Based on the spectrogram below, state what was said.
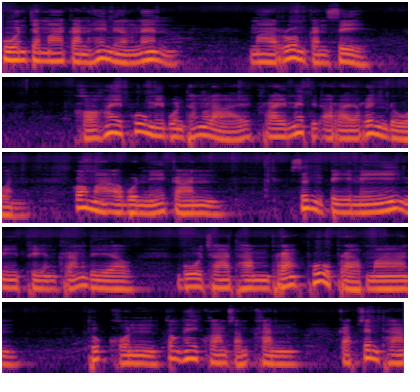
ควรจะมากันให้เนืองแน่น มาร่วมกันสิ ขอให้ผู้มีบุญทั้งหลายใครไม่ติดอะไรเร่งด่วน ก็มาเอาบุญนี้กัน ซึ่งปีนี้มีเพียงครั้งเดียว บูชาธรรมพระผู้ปราบมารทุกคนต้องให้ความสำคัญกับเส้นทาง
